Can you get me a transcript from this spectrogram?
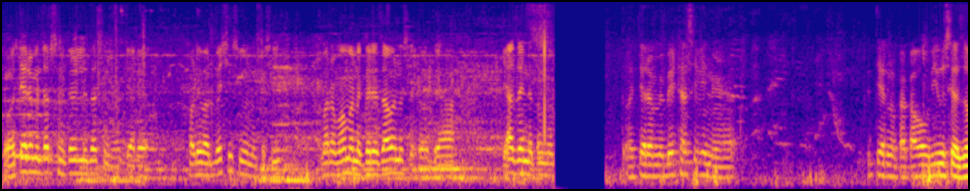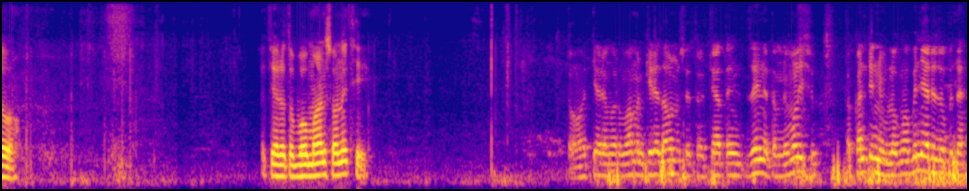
તો અત્યારે મેં દર્શન કરી લીધા છે ને અત્યારે થોડી વાર બેસીશું ને પછી મારા મામાના ઘરે જવાનું છે તો ત્યાં ત્યાં જઈને તમને તો અત્યારે અમે બેઠા છીએ ને અત્યારનો કાકા આવો વ્યૂ છે જો અત્યારે તો બહુ માણસો નથી. તો અત્યારે મારા મામાને ઘરે જવાનું છે તો ત્યાં ત્યાં જઈને તમને મળીશું. તો કન્ટિન્યુ બ્લોગમાં બન્યા રહેજો બધા.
